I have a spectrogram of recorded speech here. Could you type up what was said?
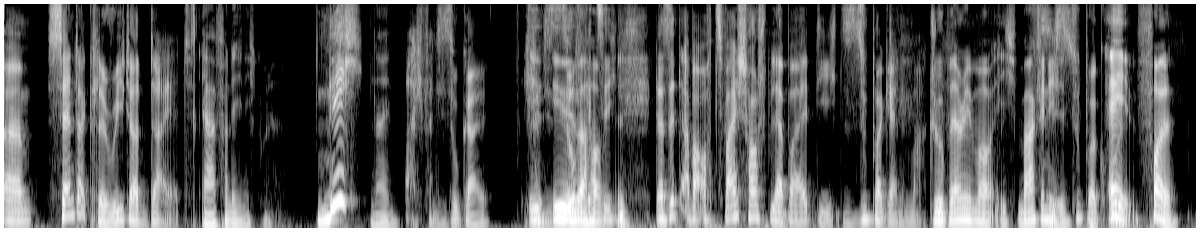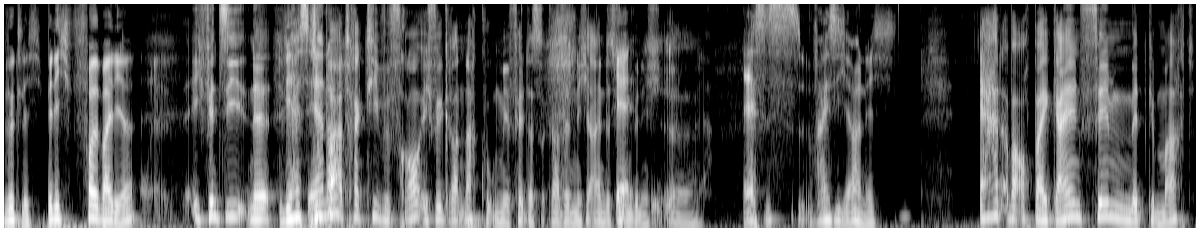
Ähm, Santa Clarita Diet. Ja, fand ich nicht gut. Nicht? Nein. Oh, ich fand die so geil. Ich fand die so witzig. nicht. Da sind aber auch zwei Schauspieler bei, die ich super gerne mag. Drew Barrymore, ich mag Finde sie. ich super cool. Ey, voll, wirklich. Bin ich voll bei dir. Ich finde sie eine Wie heißt er super attraktive Frau. Ich will gerade nachgucken, mir fällt das gerade nicht ein, deswegen Äh, bin ich. Äh, Es ist, weiß ich auch nicht. er hat aber auch bei geilen Filmen mitgemacht.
